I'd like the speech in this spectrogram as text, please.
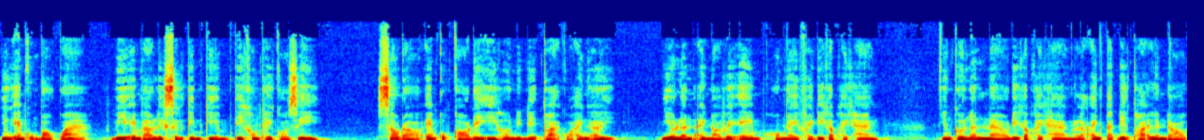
nhưng em cũng bỏ qua vì em vào lịch sử tìm kiếm thì không thấy có gì. Sau đó em cũng có để ý hơn đến điện thoại của anh ấy. Nhiều lần anh nói với em hôm nay phải đi gặp khách hàng. Nhưng cứ lần nào đi gặp khách hàng là anh tắt điện thoại lần đó.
